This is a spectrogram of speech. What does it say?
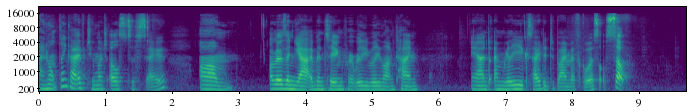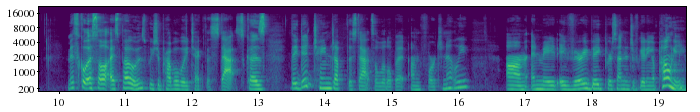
I don't think I have too much else to say. Um, other than, yeah, I've been saving for a really, really long time. And I'm really excited to buy Mythical Whistle. So, Mythical Whistle, I suppose we should probably check the stats because they did change up the stats a little bit, unfortunately, um, and made a very big percentage of getting a pony,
